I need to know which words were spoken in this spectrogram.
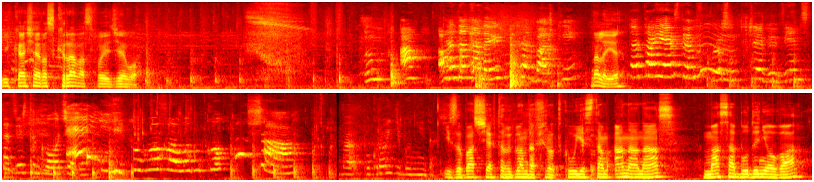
I Kasia rozkrawa swoje dzieło. Um, a, a nalejesz mi herbatki? Naleję. Bo nie da się. I zobaczcie, jak to wygląda w środku. Jest tam ananas, masa budyniowa.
